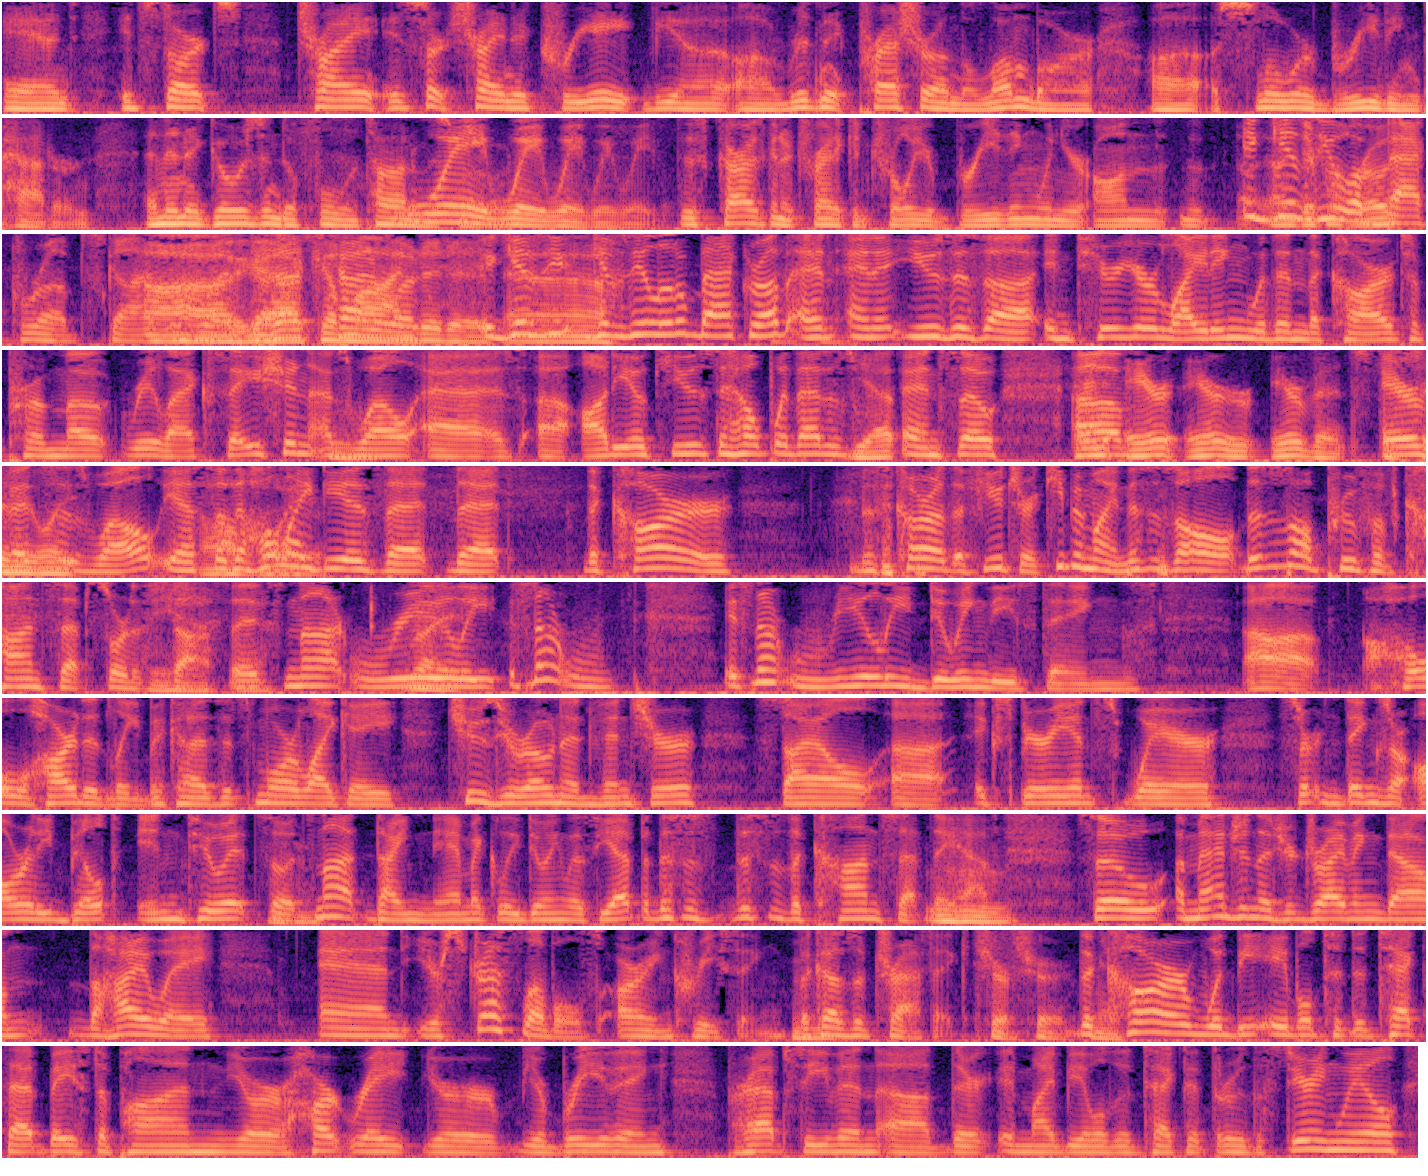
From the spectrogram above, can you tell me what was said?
and it starts trying. It starts trying to create via uh, rhythmic pressure on the lumbar uh, a slower breathing pattern, and then it goes into full autonomous. Wait, mode. wait, wait, wait, wait. This car is going to try to control your breathing when you're on the. the It on gives you a roads? back rub, Scott. is what yeah. That's kinda what it is. It gives you Uh. gives you a little back rub, and and it uses uh, interior lighting within the car to promote relaxation as well as uh, audio cues to help with that as Mm-hmm. Yep. And so and um, air air air vents. to air vents as well. Yeah. So Oh, the whole boy. idea is that that the car. This car of the future. Keep in mind, this is all this is all proof of concept sort of stuff. yeah. It's not really. It's not. It's not really doing these things uh, wholeheartedly because it's more like a choose your own adventure style uh, experience where certain things are already built into it. So it's not dynamically doing this yet, but this is this is the concept they have. So imagine that you're driving down the highway and your stress levels are increasing because of traffic. Sure, sure. The Yeah. car would be able to detect that based upon your heart rate, your your breathing, perhaps even uh, there it might be able to detect it through the steering wheel.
